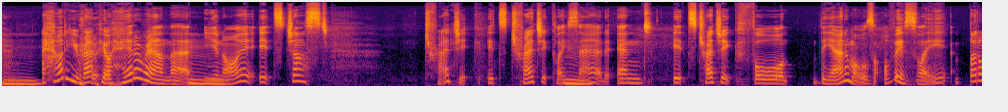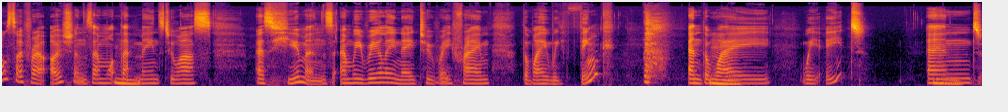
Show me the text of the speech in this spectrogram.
Mm. How do you wrap your head around that? You know, it's just tragic. It's tragically sad, and it's tragic for the animals, obviously, but also for our oceans and what that mm. means to us as humans. And we really need to reframe the way we think and the mm. way we eat, mm. and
